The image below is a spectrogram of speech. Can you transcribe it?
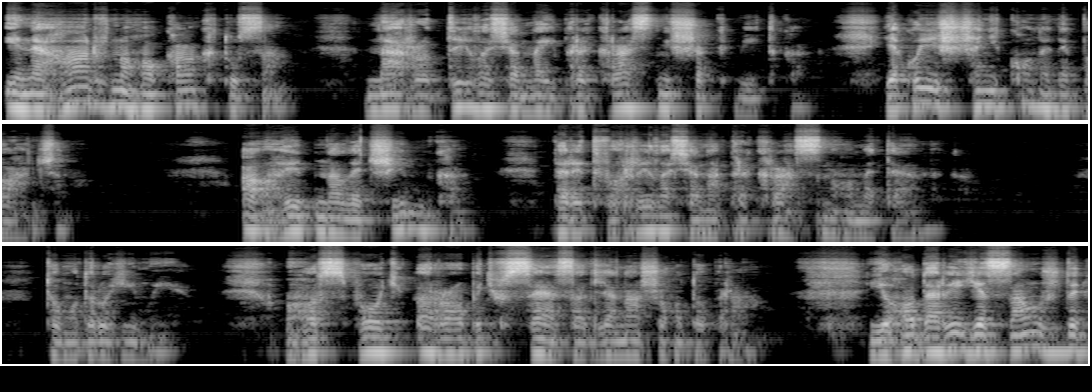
і негарного кактуса народилася найпрекрасніша квітка, якої ще ніколи не бачила, а гидна личинка перетворилася на прекрасного метелика. Тому, дорогі мої, Господь робить все задля нашого добра. Його дари є завжди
